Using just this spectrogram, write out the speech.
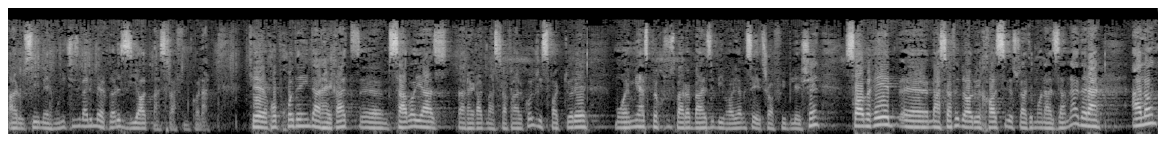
عروسی مهمونی چیزی ولی مقدار زیاد مصرف می‌کنن. که خب خود این در حقیقت سوای از در حقیقت مصرف الکل risk factor مهمی است به خصوص برای بعضی بیماری ها مثل atrial fibrillation سابقه مصرف داروی خاصی به صورت منظم ندارن. الان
